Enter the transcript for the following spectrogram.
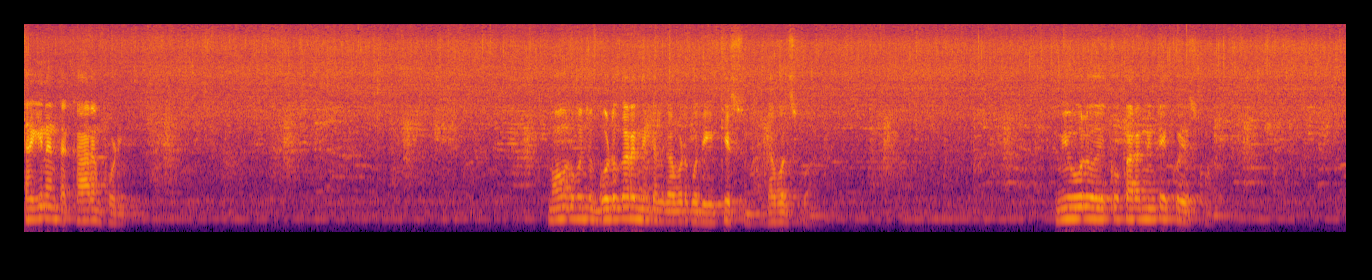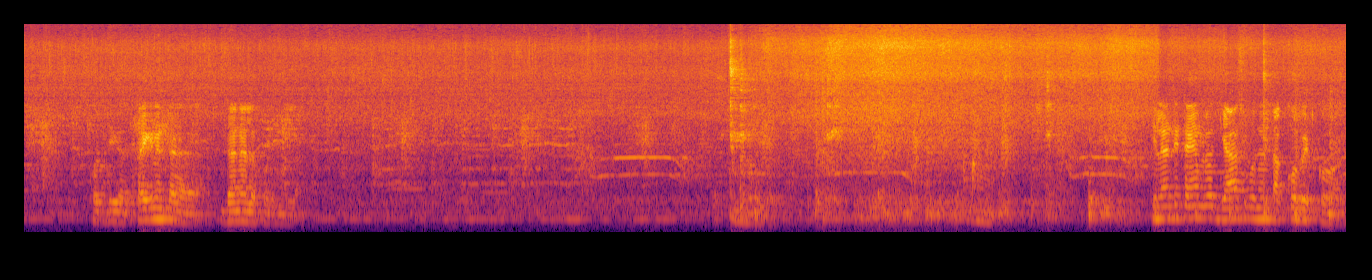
తగినంత కారం పొడి మామూలు కొంచెం గొడ్డుకారం తింటారు కాబట్టి కొద్దిగా ఎక్కేస్తున్నాను డబల్ స్పూన్ మీ ఊళ్ళో ఎక్కువ కారం తింటే ఎక్కువ వేసుకోండి. కొద్దిగా తగినంత ధనాల పొడి మళ్ళీ. ఇలాంటి టైంలో గ్యాస్ కొంచెం తక్కువ పెట్టుకోవాలి.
